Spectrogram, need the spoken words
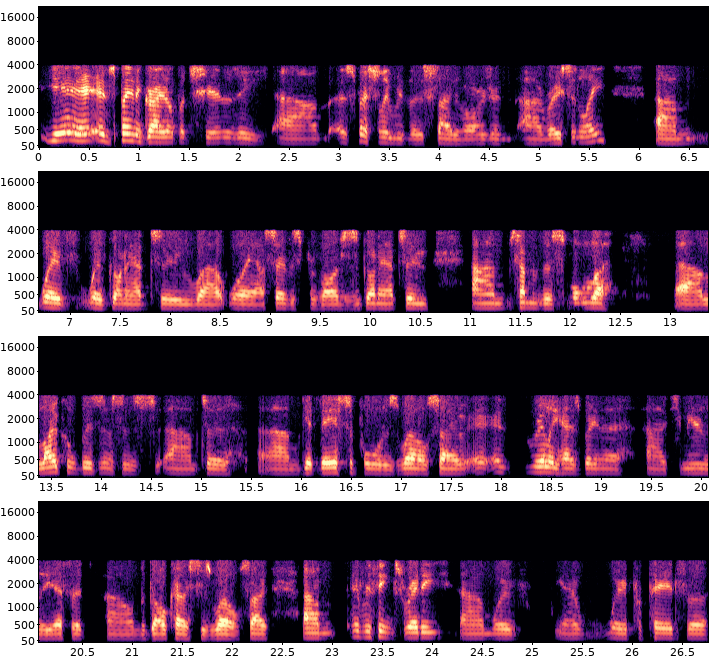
Yeah, it's been a great opportunity, um, especially with the state of origin uh, recently. Um, we've we've gone out to uh, well, our service providers have gone out to um, some of the smaller uh, local businesses um, to um, get their support as well. So it, it really has been a, a community effort uh, on the Gold Coast as well. So um, everything's ready. Um, we've you know we're prepared for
